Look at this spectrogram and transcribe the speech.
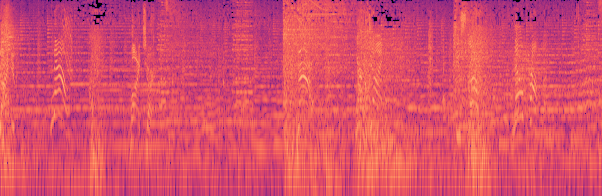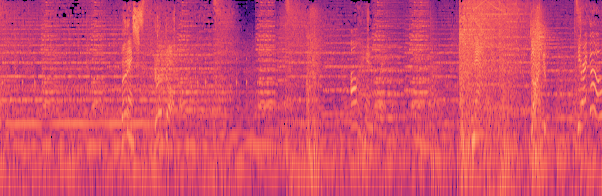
Got you! Now. My turn! Thanks! Thanks. Here I go! I'll handle it. Now. Got you! Here I go.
